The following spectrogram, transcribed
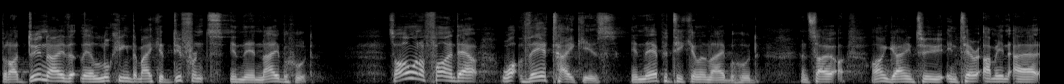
but I do know that they're looking to make a difference in their neighbourhood. So I want to find out what their take is in their particular neighbourhood. And so I'm going to inter- I mean, uh,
